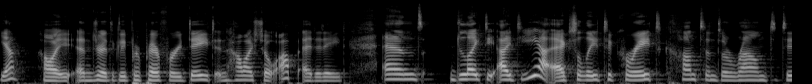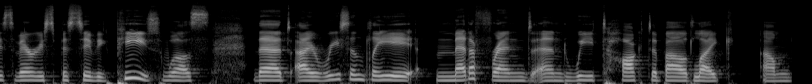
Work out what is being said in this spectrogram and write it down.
yeah, how I energetically prepare for a date and how I show up at a date. And like the idea actually to create content around this very specific piece was that I recently met a friend and we talked about like um,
